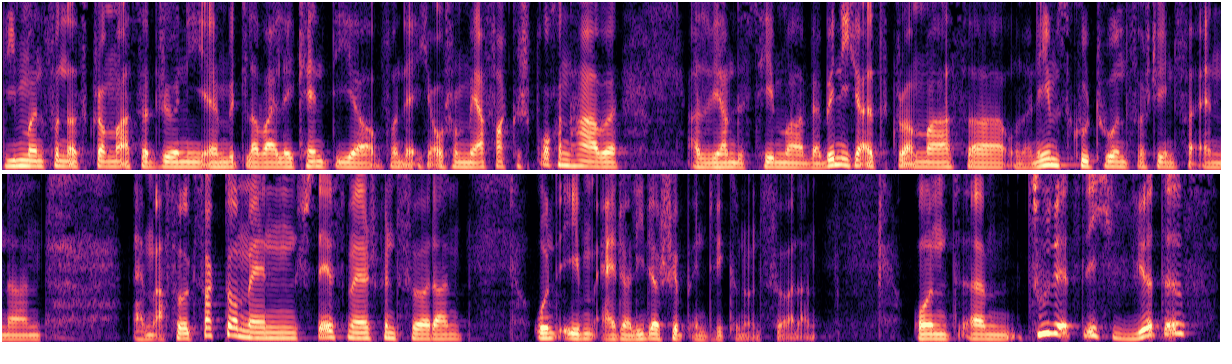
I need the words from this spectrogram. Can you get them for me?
die man von der Scrum Master Journey äh, mittlerweile kennt, die ja, von der ich auch schon mehrfach gesprochen habe. Also wir haben das Thema, wer bin ich als Scrum Master, Unternehmenskulturen verstehen, verändern, ähm, Erfolgsfaktor Mensch, Selbstmanagement fördern und eben Agile Leadership entwickeln und fördern. Und ähm, zusätzlich wird es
